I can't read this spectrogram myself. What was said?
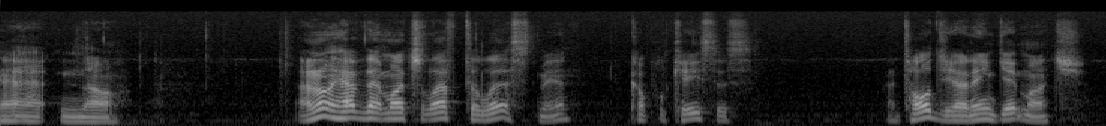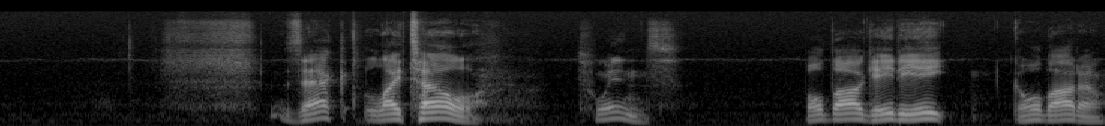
no. I don't have that much left to list, man. A couple cases. I told you I didn't get much. Zach Littell, Twins. Bulldog 88, Gold Auto.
